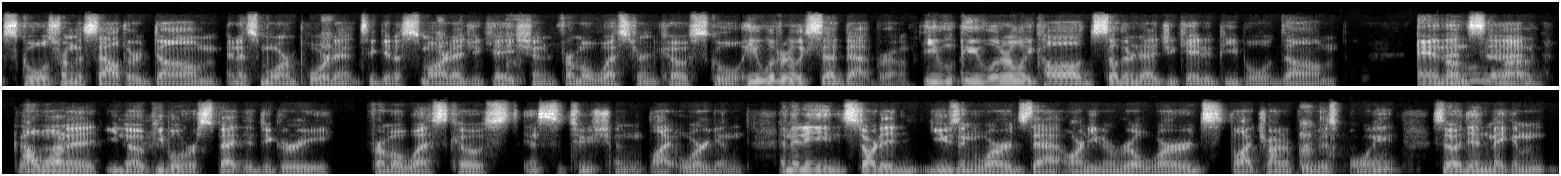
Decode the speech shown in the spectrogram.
schools from the south are dumb and it's more important to get a smart education from a western coast school he literally said that bro he he literally called southern educated people dumb and then Oh said i want to you know people respect a degree from a west coast institution like oregon and then he started using words that aren't even real words like trying to prove his point so it didn't make him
